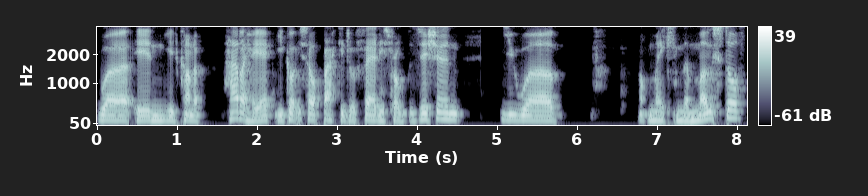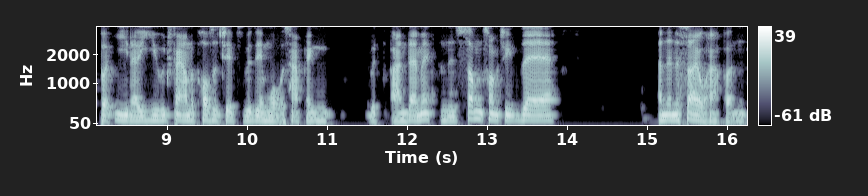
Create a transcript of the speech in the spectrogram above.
were in, you'd kind of had a hit, you got yourself back into a fairly strong position. You were not making the most of, but you know, you had found the positives within what was happening with the pandemic. And then sometime between there and then the sale happened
